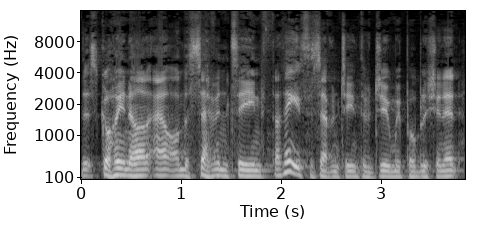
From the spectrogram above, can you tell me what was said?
that's going on out on the 17th. I think it's the 17th of June. We're publishing it.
